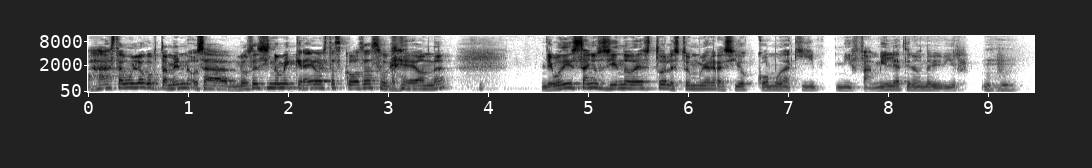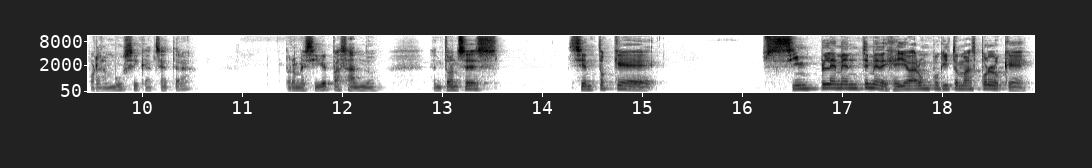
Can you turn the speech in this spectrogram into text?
Ajá, está muy loco. También, o sea, no sé si no me creo estas cosas o qué onda. Llevo 10 años haciendo esto, le estoy muy agradecido como de aquí mi familia tiene donde vivir por la música, etcétera. Pero me sigue pasando. Entonces, siento que simplemente me dejé llevar un poquito más por lo que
